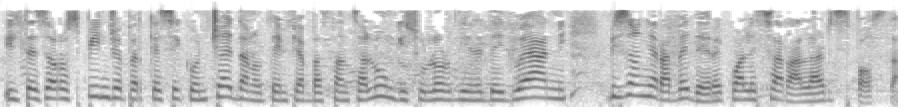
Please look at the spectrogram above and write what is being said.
Il Tesoro spinge perché si concedano tempi abbastanza lunghi sull'ordine dei due anni, bisognerà vedere quale sarà la risposta.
